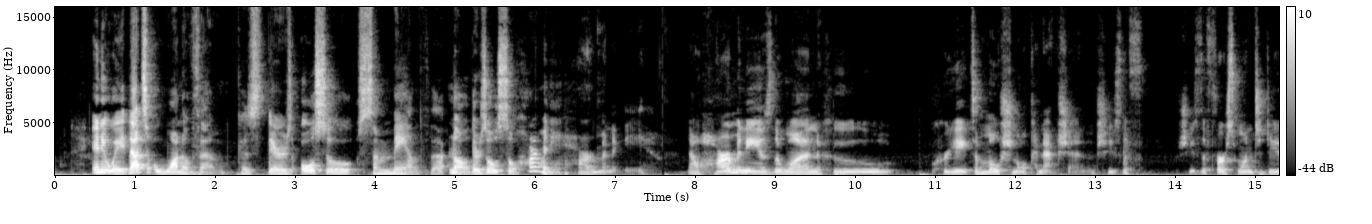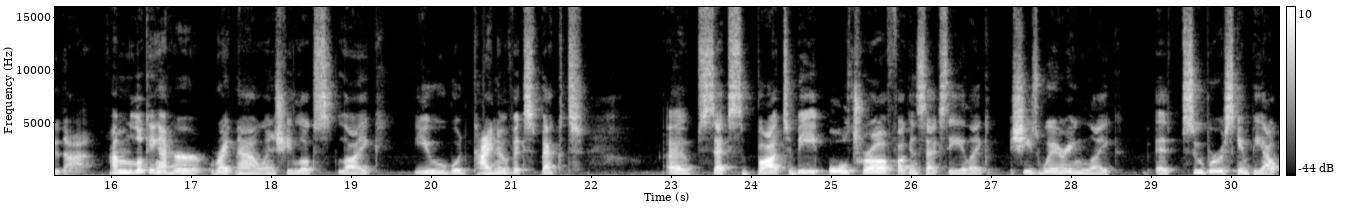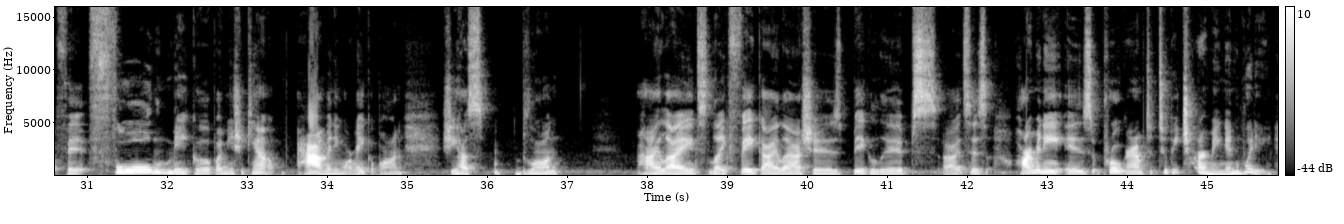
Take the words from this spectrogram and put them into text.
Anyway, that's one of them because there's also Samantha. No, there's also Harmony. Harmony. Now, Harmony is the one who creates emotional connection. She's the f- she's the first one to do that. I'm looking at her right now and she looks like you would kind of expect a sex bot to be ultra fucking sexy. Like she's wearing like a super skimpy outfit, full makeup. I mean, she can't have any more makeup on. She has blonde highlights, like fake eyelashes, big lips. Uh, it says Harmony is programmed to be charming and witty,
